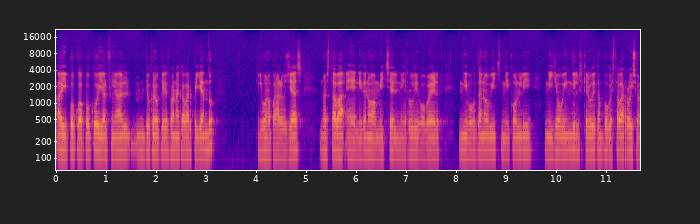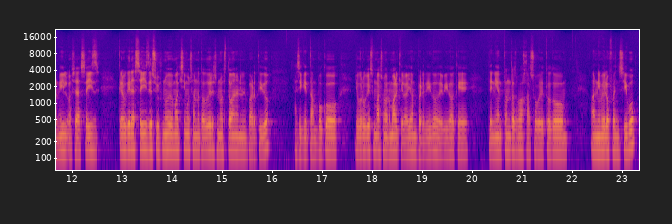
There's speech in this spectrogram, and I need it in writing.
ahí poco a poco y al final yo creo que les van a acabar pillando. Y bueno, para los Jazz no estaba eh, ni Donovan Mitchell, ni Rudy Gobert, ni Bogdanovich, ni Conley, ni Joe Ingles, creo que tampoco estaba Royce O'Neill, o sea, seis, creo que era seis de sus nueve máximos anotadores no estaban en el partido. Así que tampoco, yo creo que es más normal que lo hayan perdido debido a que tenían tantas bajas, sobre todo a nivel ofensivo.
